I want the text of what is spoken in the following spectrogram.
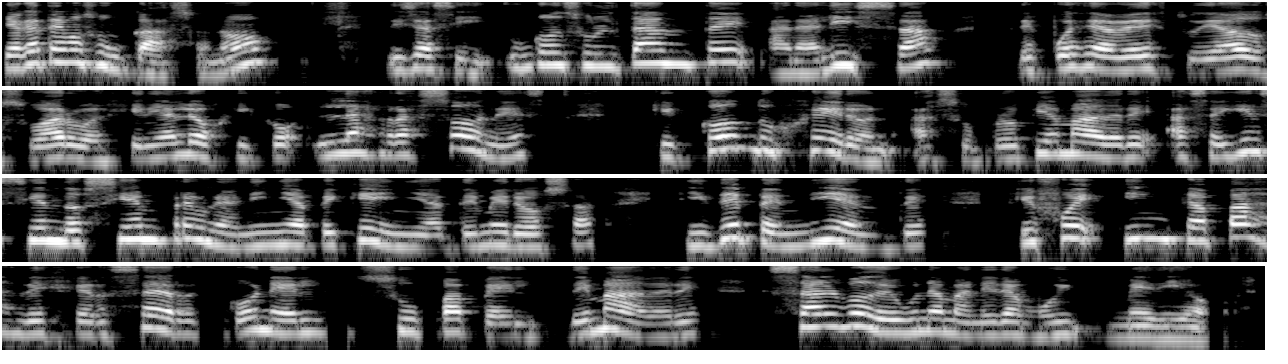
Y acá tenemos un caso, ¿no? Dice así, un consultante analiza, después de haber estudiado su árbol genealógico, las razones que condujeron a su propia madre a seguir siendo siempre una niña pequeña, temerosa y dependiente, que fue incapaz de ejercer con él su papel de madre, salvo de una manera muy mediocre.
